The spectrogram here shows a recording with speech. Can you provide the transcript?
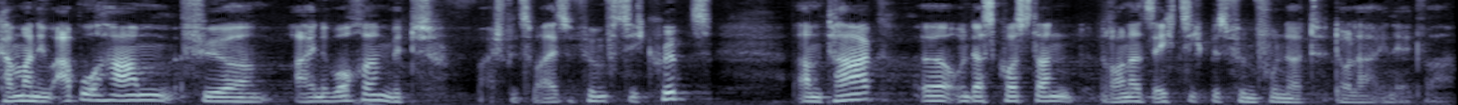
kann man im Abo haben für eine Woche mit beispielsweise 50 Scripts am Tag äh, und das kostet dann 360 bis 500 Dollar in etwa.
